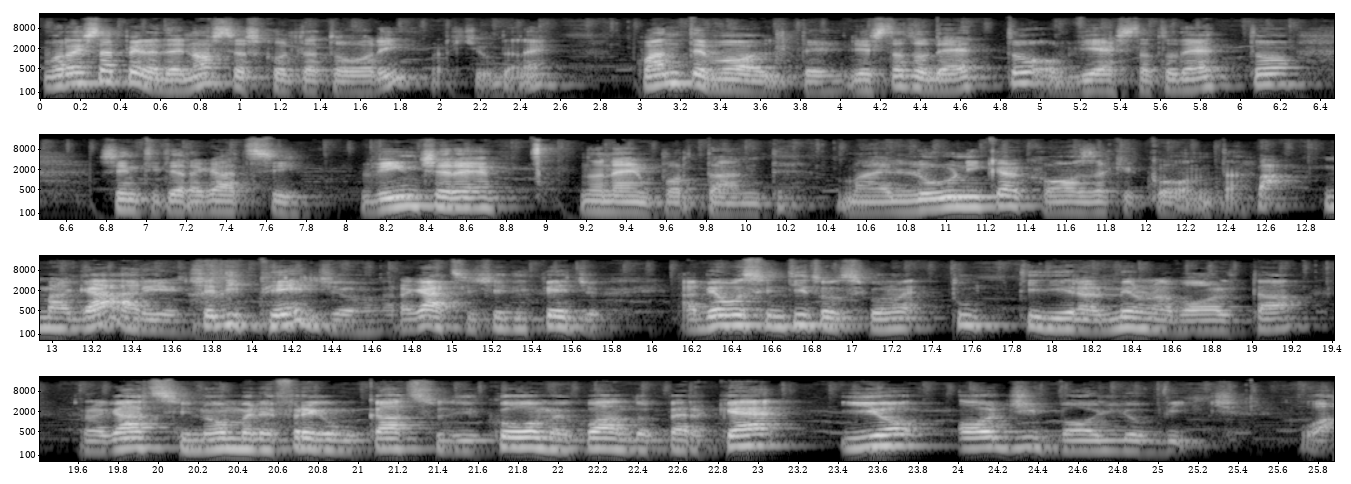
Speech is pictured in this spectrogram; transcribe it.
Vorrei sapere dai nostri ascoltatori, per chiudere, quante volte gli è stato detto o vi è stato detto, sentite ragazzi, vincere non è importante, ma è l'unica cosa che conta. Ma magari c'è di peggio, ragazzi, c'è di peggio. Abbiamo sentito, secondo me, tutti dire almeno una volta, ragazzi, non me ne frega un cazzo di come, quando, perché io oggi voglio vincere. Wow.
